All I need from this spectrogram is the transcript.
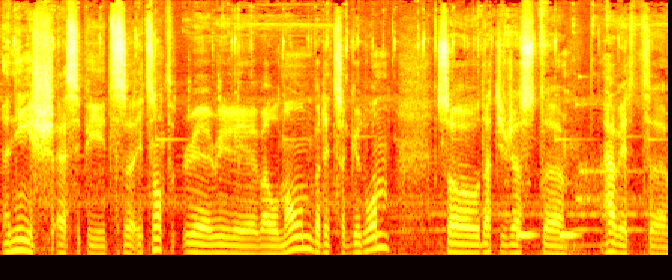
a niche SCP. It's uh, it's not re really well known, but it's a good one. So that you just uh, have it. Uh,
